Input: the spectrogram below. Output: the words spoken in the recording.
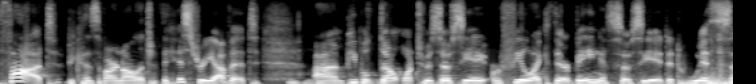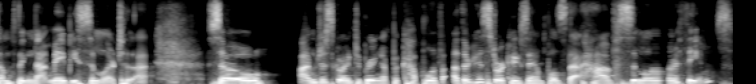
thought, because of our knowledge of the history of it, mm-hmm. um, people don't want to associate or feel like they're being associated with something that may be similar to that. So I'm just going to bring up a couple of other historic examples that have similar themes.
